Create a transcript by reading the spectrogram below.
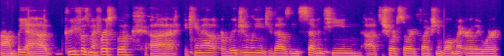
Um, but yeah, uh, Grief was my first book. Uh, it came out originally in 2017. Uh, it's a short story collection of all my early work.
